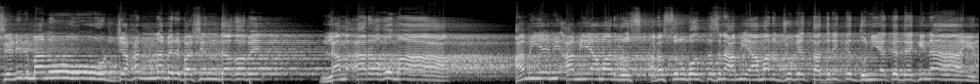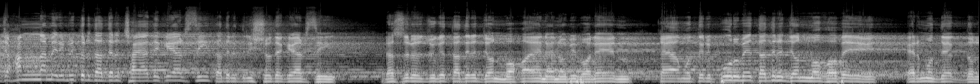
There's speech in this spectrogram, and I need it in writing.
শ্রেণির মানুষ জাহান্নামের বাসিন্দা হবে লাম আরহমা। আমি আমি আমি আমার রাসূল বলতেছেন, আমি আমার যুগে তাদেরকে দুনিয়াতে দেখি নাই। জাহান্নামের ভিতরে তাদের ছায়া দেখে আসছি, তাদের দৃশ্য দেখে আসছি। রাসূলের যুগে তাদের জন্ম হয় না, নবী বলেন, কেয়ামতের পূর্বে তাদের জন্ম হবে। এর মধ্যে একদল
